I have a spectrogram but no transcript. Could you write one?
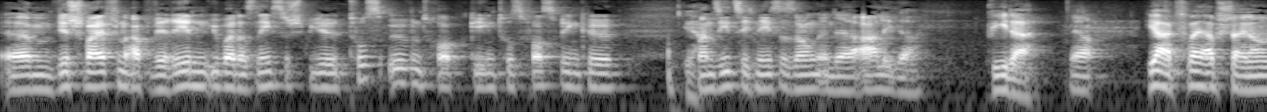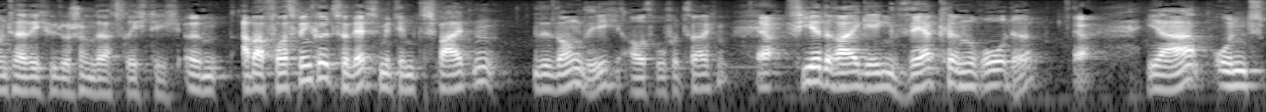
Ähm, wir schweifen ab, wir reden über das nächste Spiel, TUS Öventrop gegen TUS Vosswinkel. Ja. Man sieht sich nächste Saison in der A-Liga. Wieder. Ja. Ja, zwei Absteiger unter sich, wie du schon sagst, richtig. Ähm, aber Vosswinkel zuletzt mit dem zweiten Saisonsieg, Ausrufezeichen, Ja. 4-3 gegen Serkenrode. Ja. Ja, und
